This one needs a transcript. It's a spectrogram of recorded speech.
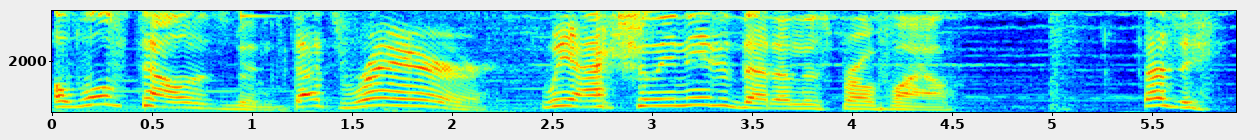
A wolf talisman. That's rare. We actually needed that on this profile. Fezzy,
